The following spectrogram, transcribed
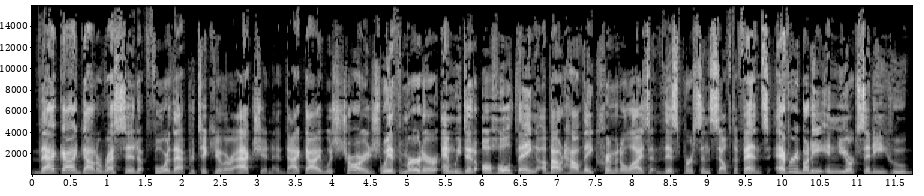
That guy got arrested for that particular action. That guy was charged with murder and we did a whole thing about how they criminalize this person's self-defense. Everybody in New York City who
